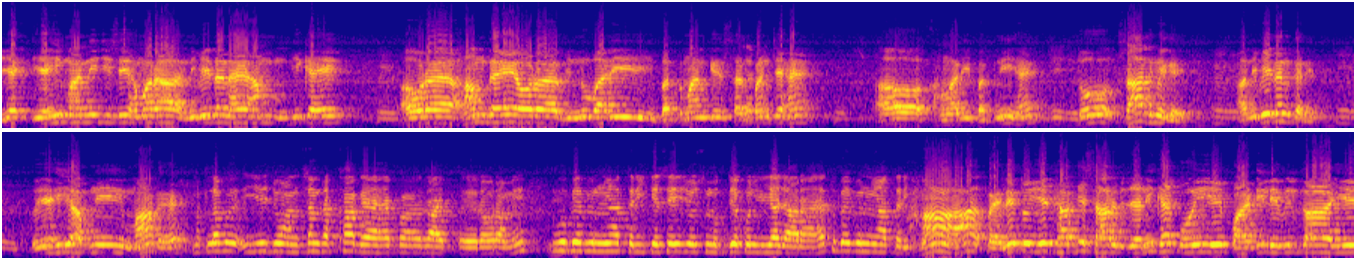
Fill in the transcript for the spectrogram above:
ये यही माननीय जी से हमारा निवेदन है हम भी कहे और हम गए और बिन्नू बारी वर्तमान के सरपंच हैं और हमारी पत्नी हैं। तो साथ में गए थे हम्म। और निवेदन करे थे। हम्म, तो यही अपनी मांग है। मतलब ये जो अनशन रखा गया है रोरा में वो बेबुनियाद तरीके से जो इस मुद्दे को लिया जा रहा है तो बेबुनियाद तरीके हाँ हाँ पहले तो ये था कि सार्वजनिक है कोई ये पार्टी लेवल का ये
